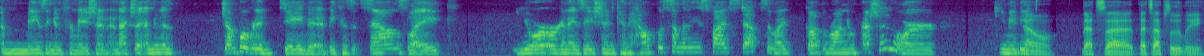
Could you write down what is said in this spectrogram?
amazing information. And actually, I'm going to jump over to David because it sounds like your organization can help with some of these five steps. Am I got the wrong impression or can you maybe? No, that's, uh, that's absolutely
